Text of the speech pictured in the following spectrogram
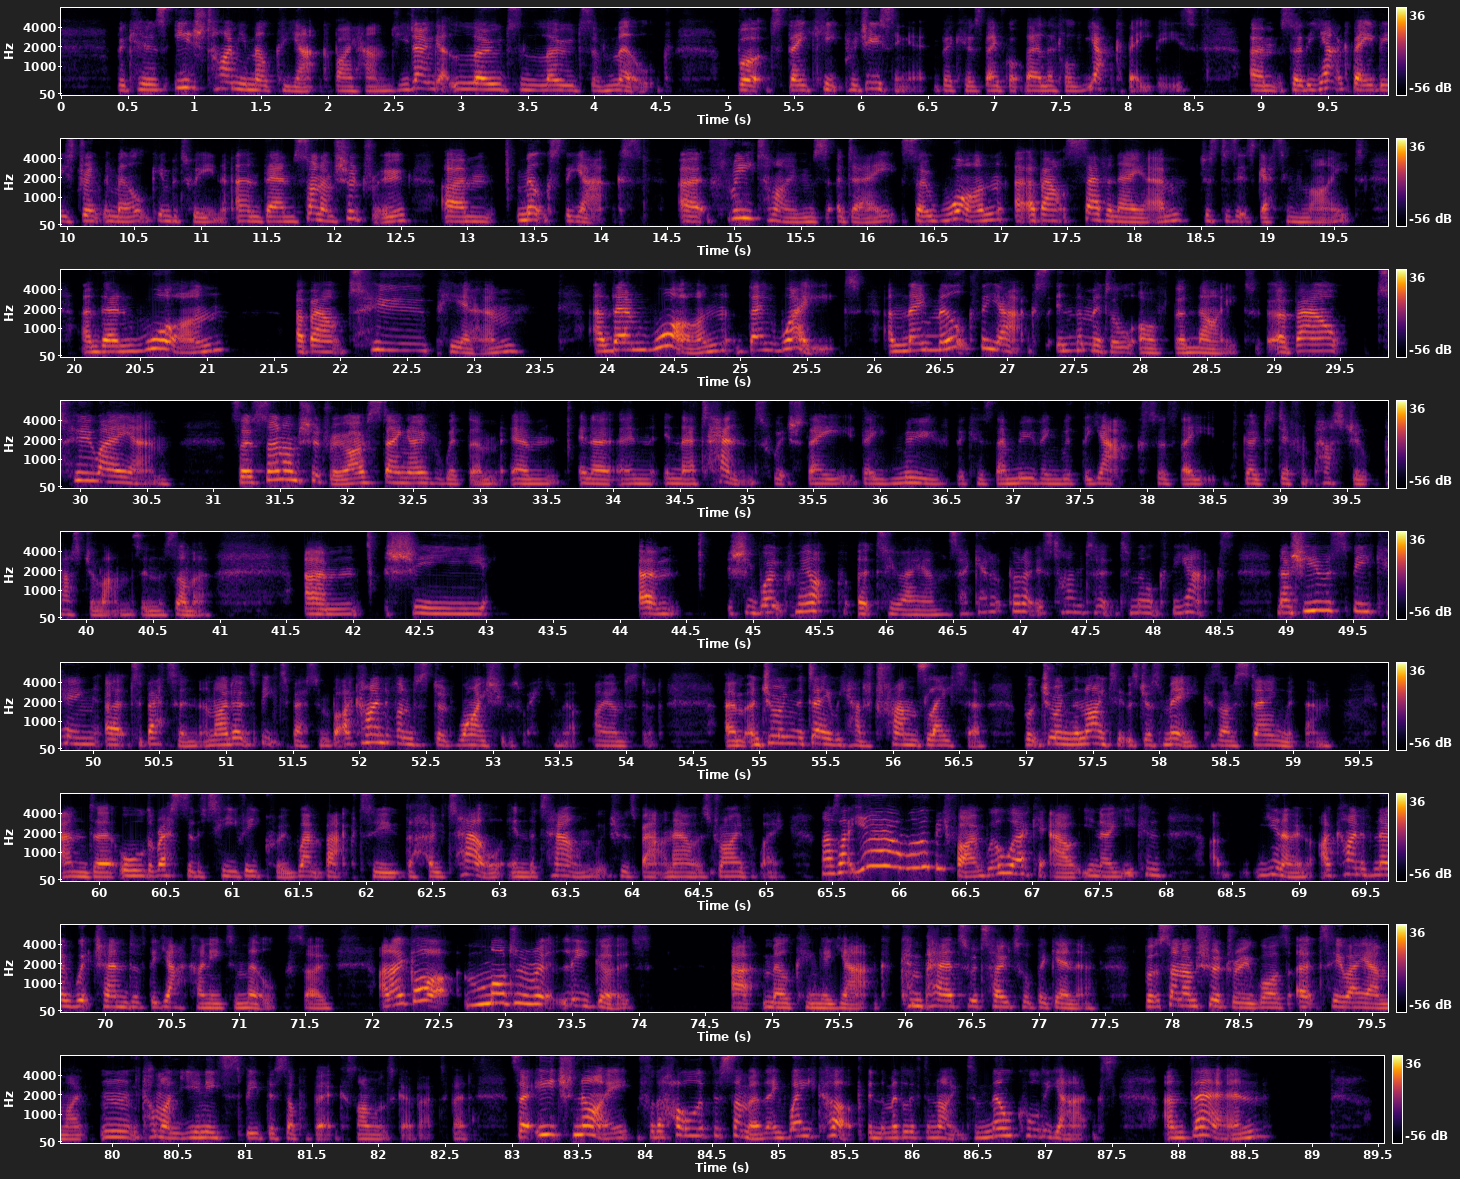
because each time you milk a yak by hand, you don't get loads and loads of milk, but they keep producing it because they've got their little yak babies. Um, so the yak babies drink the milk in between, and then Sonam Shudru um, milks the yaks. Uh, three times a day. So, one at about 7 a.m., just as it's getting light, and then one about 2 p.m., and then one they wait and they milk the yaks in the middle of the night, about 2 a.m. So Sonam Shudru, I was staying over with them um, in a in, in their tent, which they they move because they're moving with the yaks as they go to different pasture pasture lands in the summer. Um, she um, she woke me up at 2 a.m. So I get up, got up, it's time to, to milk the yaks. Now she was speaking uh, Tibetan, and I don't speak Tibetan, but I kind of understood why she was waking me up. I understood. Um, and during the day we had a translator, but during the night it was just me because I was staying with them and uh, all the rest of the TV crew went back to the hotel in the town, which was about an hour's drive away. And I was like, yeah, we'll be fine. We'll work it out. You know, you can, uh, you know, I kind of know which end of the yak I need to milk. So, and I got moderately good at milking a yak compared to a total beginner. But Sonam Shudru was at 2 a.m. like, mm, come on, you need to speed this up a bit because I want to go back to bed. So each night for the whole of the summer, they wake up in the middle of the night to milk all the yaks and then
